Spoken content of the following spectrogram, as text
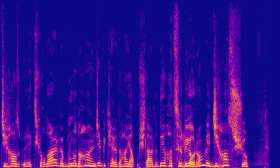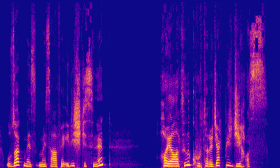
cihaz üretiyorlar ve bunu daha önce bir kere daha yapmışlardı diye hatırlıyorum ve cihaz şu uzak mes- mesafe ilişkisinin hayatını kurtaracak bir cihaz.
